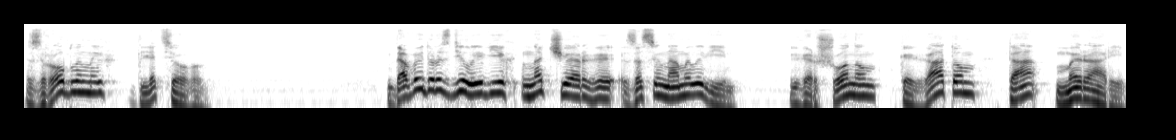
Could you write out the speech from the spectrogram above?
зроблених для цього. Давид розділив їх на черги за синами Леві, Гершоном, Кегатом та Мерарі.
